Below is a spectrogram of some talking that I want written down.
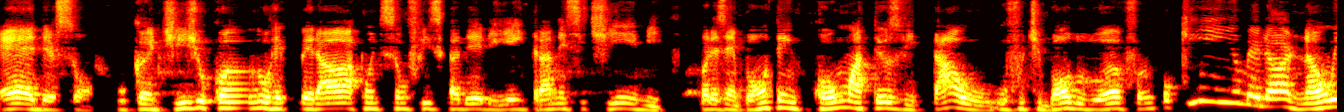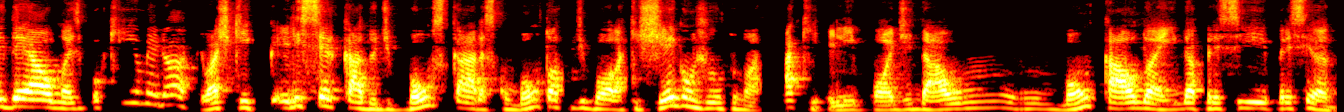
Ederson, o Cantígio, quando recuperar a condição física dele e entrar nesse time. Por exemplo, ontem com o Matheus Vital, o futebol do Luan foi um pouquinho melhor. Não o ideal, mas um pouquinho melhor. Eu acho que ele cercado de bons caras com bom toque de bola que chegam junto no ataque, ele pode dar um, um bom caldo ainda para esse, esse ano.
